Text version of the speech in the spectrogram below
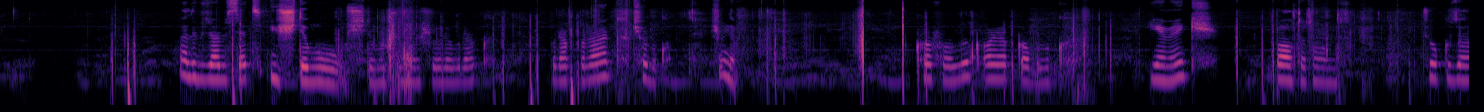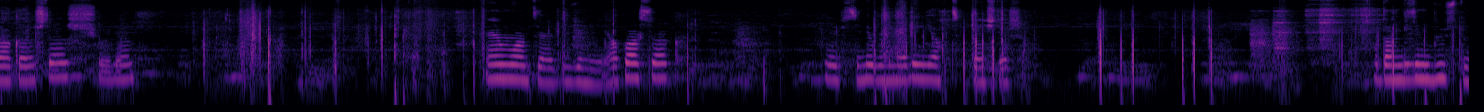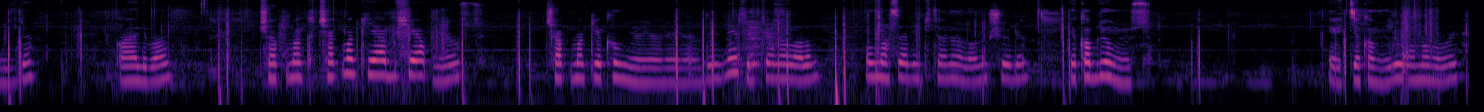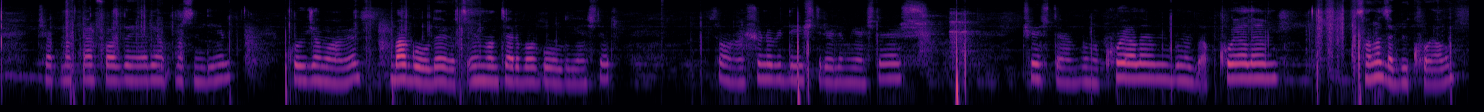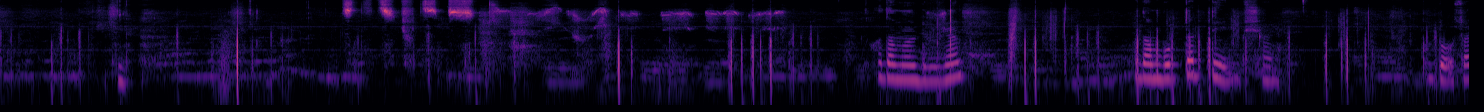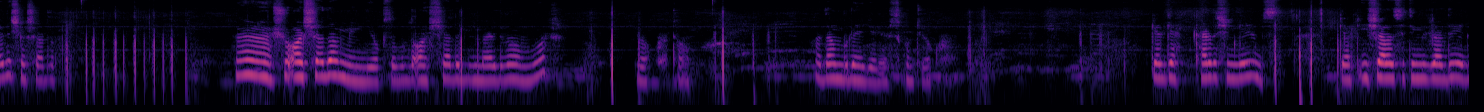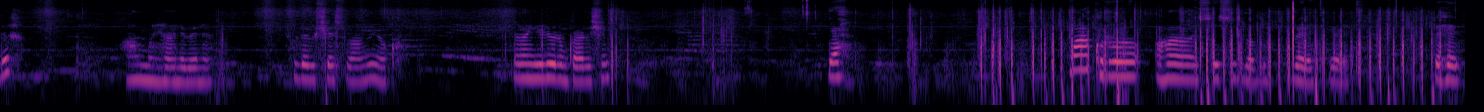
Hadi güzel bir set. İşte bu. İşte bu. Şunları şöyle bırak. Bırak bırak. Çabuk. Şimdi. Kafalık, ayakkabılık. Yemek. Balta tamamdır. Çok güzel arkadaşlar. Şöyle. Envanter düzeni yaparsak. Hepsini bunları yaptık gençler. Adam bizim bir üstümüzde. Galiba. Çakmak, çakmak ya bir şey yapmıyoruz. Çakmak yakılmıyor yani herhalde. Neyse bir tane alalım. Olmazsa bir iki tane alalım. Şöyle yakabiliyor muyuz? Evet yakamıyoruz. Ondan dolayı çakmaklar fazla yer yapmasın diye koyacağım abi. Bug oldu evet. Envanter bug oldu gençler. Sonra şunu bir değiştirelim gençler. Chest'e bunu koyalım. Bunu da koyalım. Sana da bir koyalım. Adam öldüreceğim. Adam burada değilmiş hani. Burada olsaydı şaşardım. He, şu aşağıdan mı indi yoksa burada aşağıda bir merdiven var? Yok tamam. Adam buraya geliyor sıkıntı yok. Gel gel kardeşim gelir misin? Gel inşallah setin güzel değildir. Alma yani beni. Şurada bir ses var mı? Yok. Hemen geliyorum kardeşim. Gel. Makro. Aha sessiz la bu. Velet velet. Velet.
